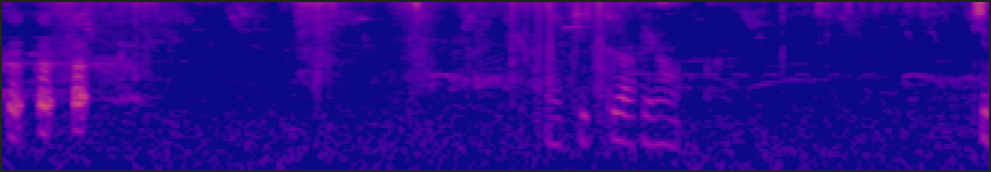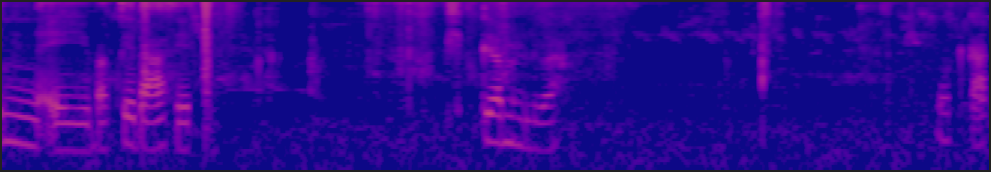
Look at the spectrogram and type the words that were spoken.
เออเออเออเอาพ ริกเกลือพี่น้อง กินไอ้บักเตอร์ดาเสร็จพริกเกลือมันเหลือ หมดกัด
